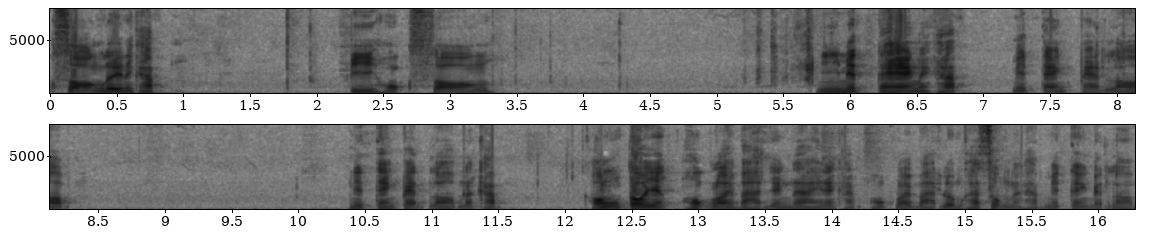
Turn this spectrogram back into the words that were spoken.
62 เลยนะครับ ปี 62 มีเม็ดแตงนะครับ เม็ดแตง 8 รอบ เม็ดแตง 8 รอบนะครับ ของลุงโตอย่าง 600 บาทยังได้นะครับ 600 บาทรวมค่าส่งนะครับ เม็ดแตง 8 รอบ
